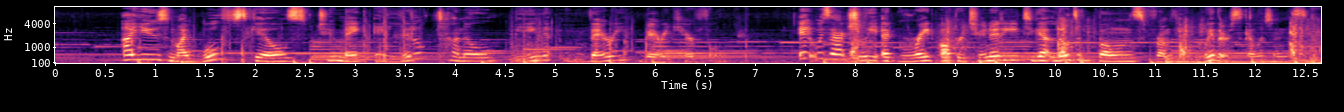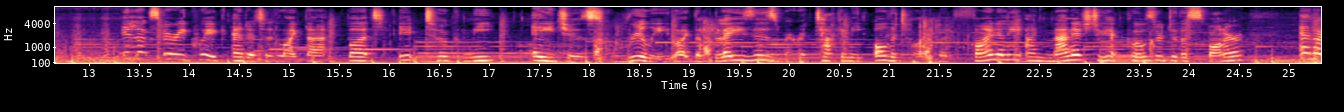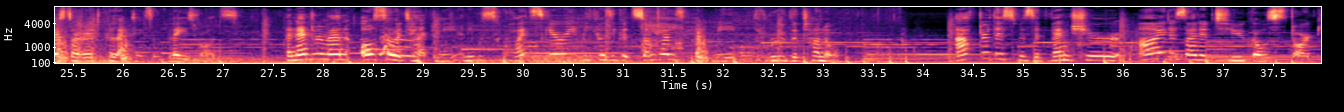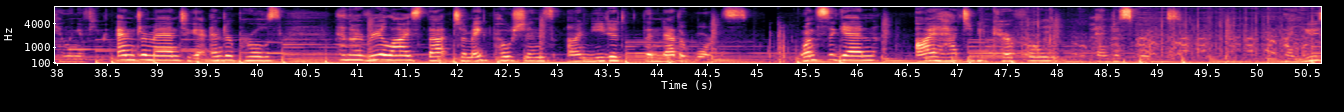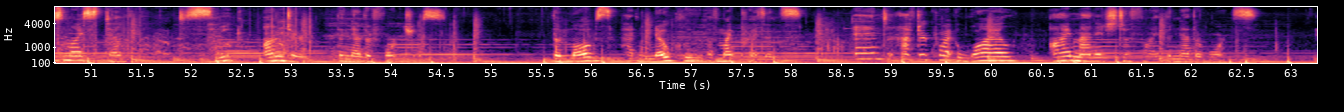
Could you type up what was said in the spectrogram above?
I use my wolf skills to make a little tunnel, being very, very careful. It was actually a great opportunity to get loads of bones from the wither skeletons. It looks very quick edited like that, but it took me ages, really. Like the blazes were attacking me all the time, but finally I managed to get closer to the spawner and I started collecting some blaze rods. An Enderman also attacked me and it was quite scary because he could sometimes hit me through the tunnel. After this misadventure, I decided to go start killing a few Endermen to get Ender Pearls, and I realized that to make potions I needed the Nether Warts. Once again, I had to be careful discreet. I used my stealth to sneak under the Nether Fortress. The mobs had no clue of my presence, and after quite a while, I managed to find the nether warts.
